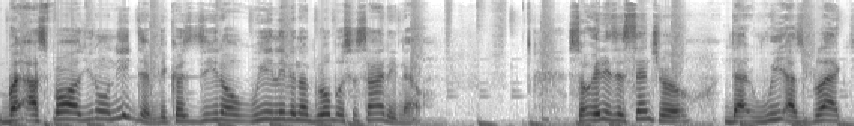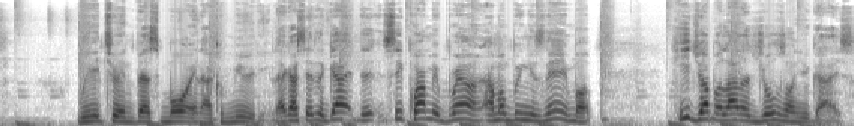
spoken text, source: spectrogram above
But as far as you don't need them because you know we live in a global society now. So it is essential that we as black we need to invest more in our community. Like I said, the guy, the, see Kwame Brown, I'm gonna bring his name up. He dropped a lot of jewels on you guys.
